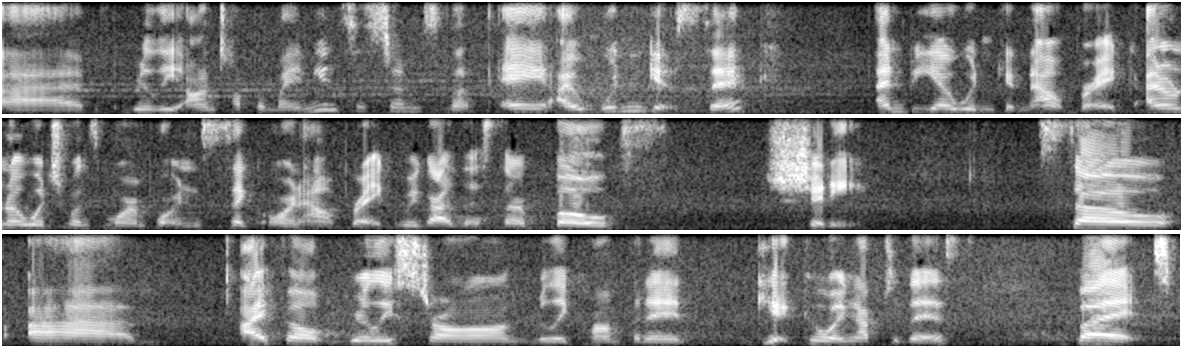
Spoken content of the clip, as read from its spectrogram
uh, really on top of my immune system so that A, I wouldn't get sick, and B, I wouldn't get an outbreak. I don't know which one's more important, sick or an outbreak. Regardless, they're both shitty. So um, I felt really strong, really confident get going up to this, but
